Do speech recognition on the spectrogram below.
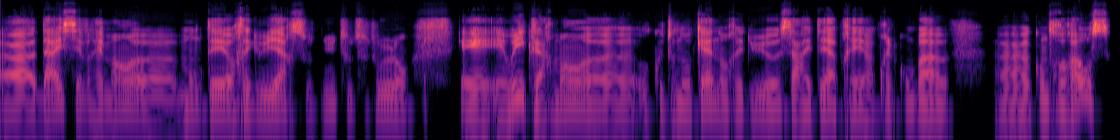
Euh, Dai, c'est vraiment euh, montée euh, régulière, soutenue tout, tout, tout le long. Et, et oui, clairement, euh, Okuto Ken aurait dû euh, s'arrêter après après le combat euh, euh, contre Raos.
